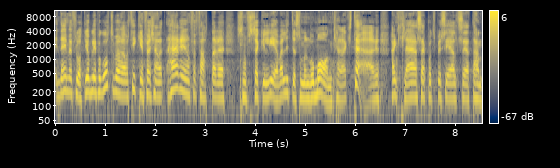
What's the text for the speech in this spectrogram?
nej, men förlåt. Jag blev på gott humör av artikeln för jag känner att här är en författare som försöker leva lite som en romankaraktär. Han klär sig på ett speciellt sätt, han,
